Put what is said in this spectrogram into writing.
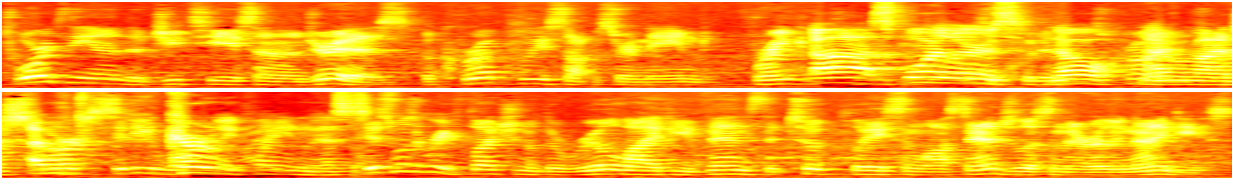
Towards the end of GTA San Andreas, a corrupt police officer named Frank Ah, spoilers. No, of his crime never mind. I'm currently playing this. This was a reflection of the real life events that took place in Los Angeles in the early 90s.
